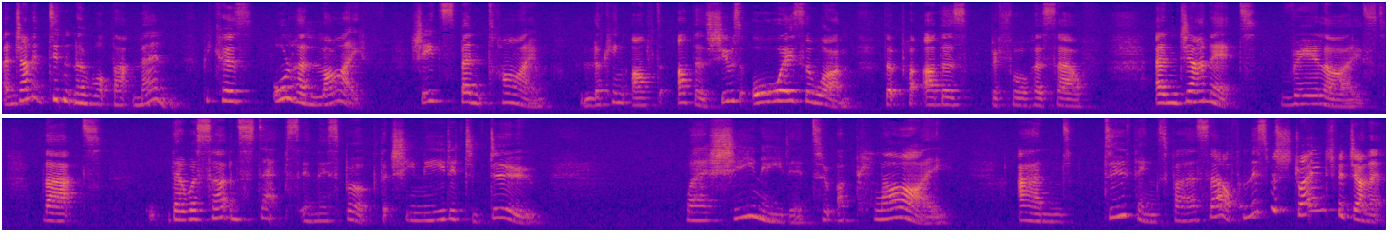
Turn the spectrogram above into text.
And Janet didn't know what that meant because all her life she'd spent time looking after others. She was always the one that put others before herself. And Janet realised that there were certain steps in this book that she needed to do where she needed to apply and do things for herself. And this was strange for Janet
